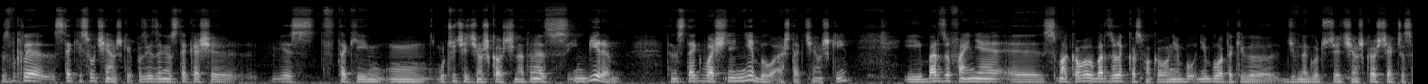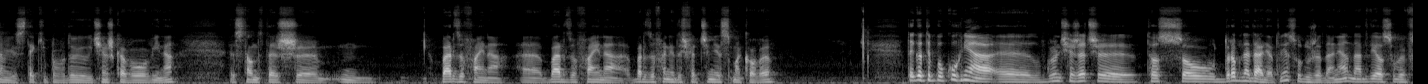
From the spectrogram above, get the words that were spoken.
Zwykle steki są ciężkie. Po zjedzeniu steka się jest takie mm, uczucie ciężkości. Natomiast z imbirem ten stek właśnie nie był aż tak ciężki i bardzo fajnie e, smakował, bardzo lekko smakował. Nie, bu- nie było takiego dziwnego uczucia ciężkości, jak czasami steki powodują ciężka wołowina. Stąd też mm, bardzo fajna, e, bardzo fajna, bardzo fajne doświadczenie smakowe. Tego typu kuchnia e, w gruncie rzeczy to są drobne dania, to nie są duże dania, na dwie osoby w,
